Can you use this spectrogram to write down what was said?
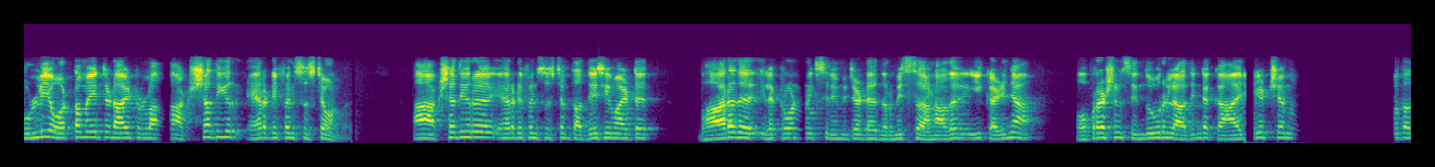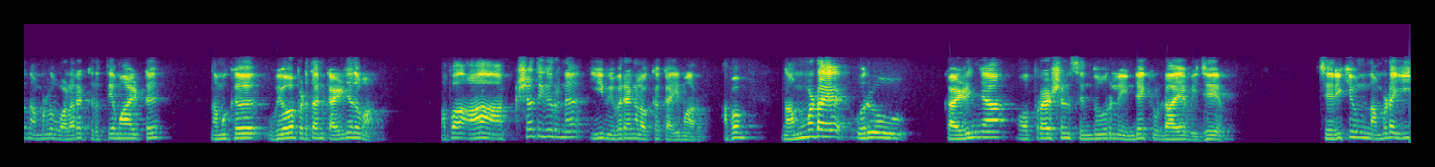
ഫുള്ളി ഓട്ടോമേറ്റഡ് ആയിട്ടുള്ള അക്ഷതീർ എയർ ഡിഫൻസ് സിസ്റ്റം ഉണ്ട്. ആ അക്ഷതീർ എയർ ഡിഫൻസ് സിസ്റ്റം തദ്ദേശീയമായിട്ട് ഭാരത് ഇലക്ട്രോണിക്സ് ലിമിറ്റഡ് നിർമ്മിച്ചതാണ്. അത് ഈ കഴിഞ്ഞ ഓപ്പറേഷൻ സിന്ദൂറിൽ അതിന്റെ കാര്യക്ഷമത നമ്മൾ വളരെ കൃത്യമായിട്ട് നമുക്ക് ഉപയോഗപ്പെടുത്താൻ കഴിഞ്ഞതുമാണ്. അപ്പോൾ ആ അക്ഷതീറിന് ഈ വിവരങ്ങളൊക്കെ കൈമാറും. അപ്പം നമ്മുടെ ഒരു കഴിഞ്ഞ ഓപ്പറേഷൻ സിന്ദൂറിൽ ഇന്ത്യക്കുണ്ടായ വിജയം ശരിക്കും നമ്മുടെ ഈ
